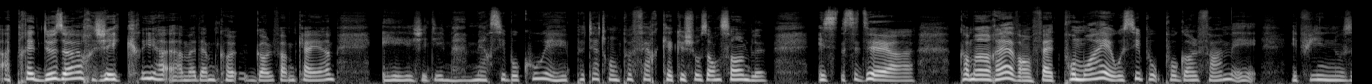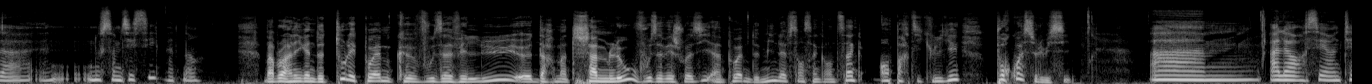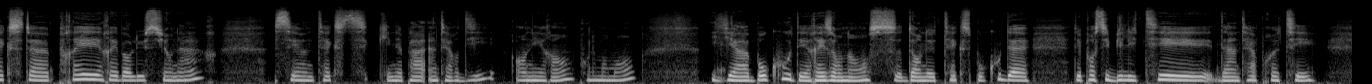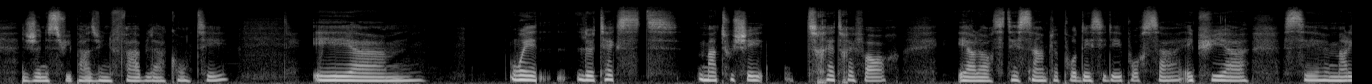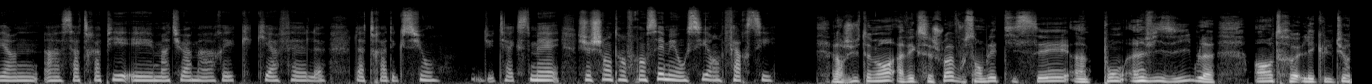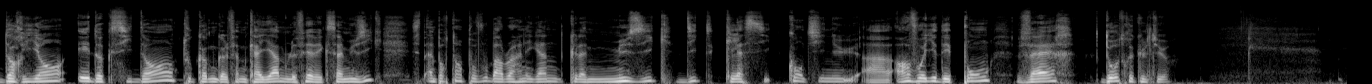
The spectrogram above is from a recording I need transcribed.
après deux heures, j'ai écrit à, Madame Golfam Kayam et j'ai dit merci beaucoup et peut-être on peut faire quelque chose ensemble. Et c'était euh, comme un rêve en fait pour moi et aussi pour, pour Golfam et, et puis nous sommes ici maintenant. Barbara Hannigan, de tous les poèmes que vous avez lus euh, d'Armand Chamlou, vous avez choisi un poème de 1955 en particulier. Pourquoi celui-ci? Euh, Alors, c'est un texte pré-révolutionnaire. C'est un texte qui n'est pas interdit en Iran pour le moment. Il y a beaucoup de résonances dans le texte, beaucoup de, possibilités d'interpréter. Je ne suis pas une fable à compter. Et euh, oui, le texte m'a touché très très fort. Et alors, c'était simple pour décider pour ça. Et puis, euh, c'est Marianne Satrapi et Mathieu Amaric qui a fait la traduction du texte. Mais je chante en français, mais aussi en farsi. Alors justement, avec ce choix, vous semblez tisser un pont invisible entre les cultures d'Orient et d'Occident, tout comme Golfam Kayam le fait avec sa musique. C'est important pour vous, Barbara Hannigan, que la musique dite classique continue à envoyer des ponts vers d'autres cultures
